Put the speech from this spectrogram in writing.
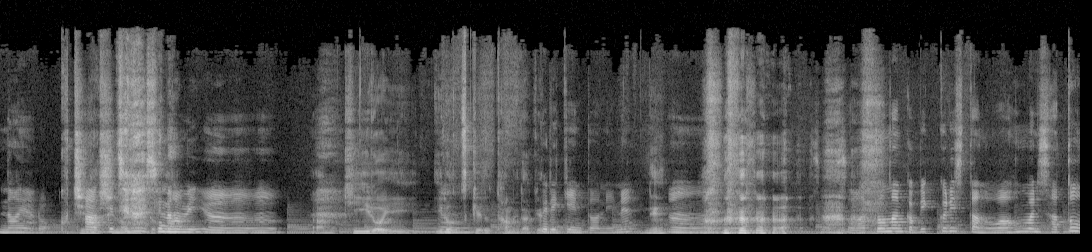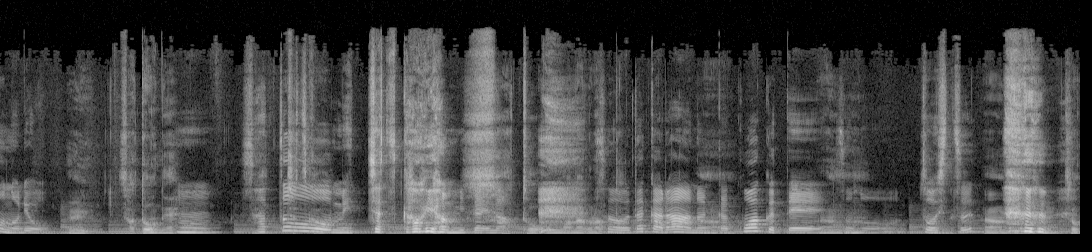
なんやろ。口なし口なし実とか。の実。うんうんあの黄色い色つけるためだけの、うん。栗きんとんにね。ね。うんうんうん。そうそう。あとなんかびっくりしたのはほんまに砂糖の量。うん。砂糖ね、うん。砂糖う。めっちゃ使うやんみたい砂な糖ほんまなくなった。そうだからなんか怖くて、うん。その糖質、うん、うんうん、そう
